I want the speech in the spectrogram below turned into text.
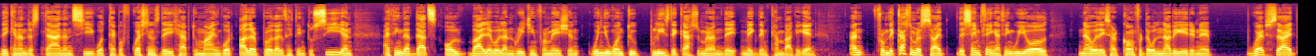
They can understand and see what type of questions they have to mind, what other products they tend to see, and I think that that's all valuable and rich information when you want to please the customer and they make them come back again. And from the customer side, the same thing. I think we all nowadays are comfortable navigating a website,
